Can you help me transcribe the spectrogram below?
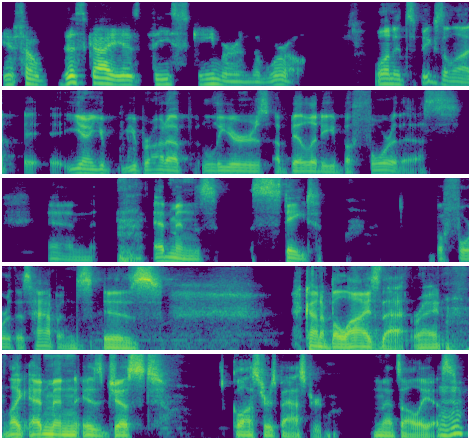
yeah so this guy is the schemer in the world well, and it speaks a lot. Eh, eh, you know, you you brought up Lear's ability before this, and Edmund's state before this happens is kind of belies that, right? Like Edmund is just Gloucester's bastard, and that's all he is. Mm-hmm.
